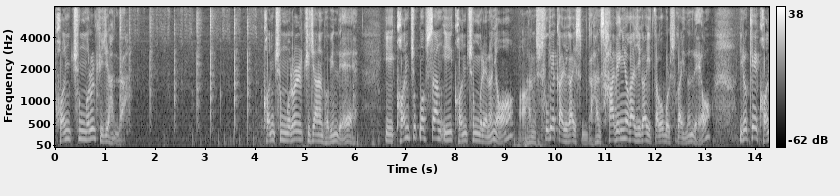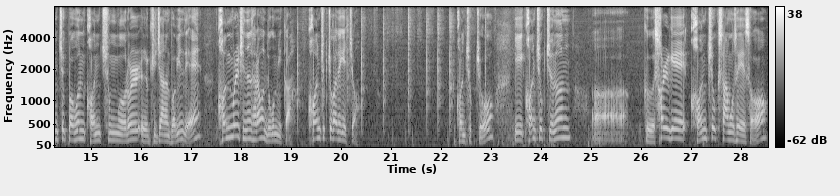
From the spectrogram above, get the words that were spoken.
건축물을 규제한다. 건축물을 규제하는 법인데 이 건축법상 이 건축물에는요 한 수백 가지가 있습니다. 한 400여 가지가 있다고 볼 수가 있는데요. 이렇게 건축법은 건축물을 규제하는 법인데 건물 짓는 사람은 누굽니까? 건축주가 되겠죠. 건축주. 이 건축주는 어, 그 설계 건축 사무소에서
